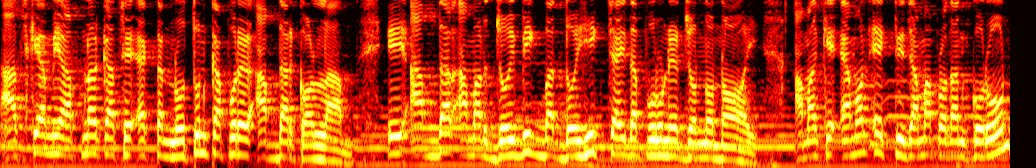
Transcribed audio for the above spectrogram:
আজকে আমি আপনার কাছে একটা নতুন কাপড়ের আবদার করলাম। এই আবদার আমার জৈবিক বা দৈহিক চাহিদা পূরণের জন্য নয়। আমাকে এমন একটি জামা প্রদান করুন,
